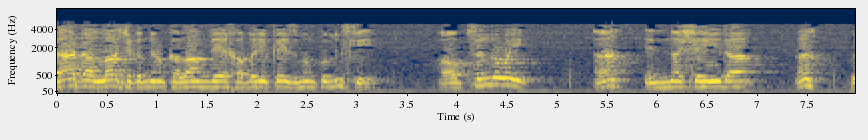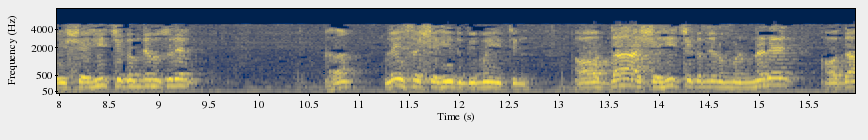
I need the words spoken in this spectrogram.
دا د الله چې کوم کلام دی خبرې کوي زمونږ په منځ کې او څنګه وای ا ان شهیدا ا وی شهید چې کوم دی نو څه دی ا لیس شهید بمیتن او دا شهید چې کوم دی نو منره او دا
